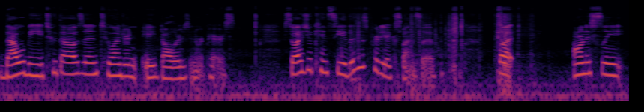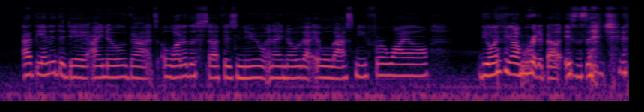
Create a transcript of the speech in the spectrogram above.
that will be $2,208 in repairs. So as you can see, this is pretty expensive. But honestly, at the end of the day, I know that a lot of the stuff is new and I know that it will last me for a while. The only thing I'm worried about is this engine.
